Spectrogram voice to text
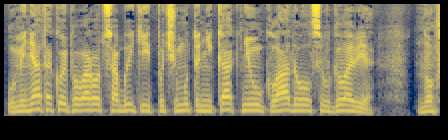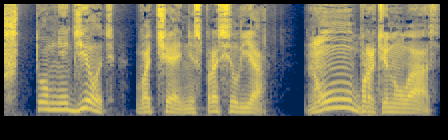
У меня такой поворот событий почему-то никак не укладывался в голове. «Но что мне делать?» — в отчаянии спросил я. «Ну, — протянул Ас,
